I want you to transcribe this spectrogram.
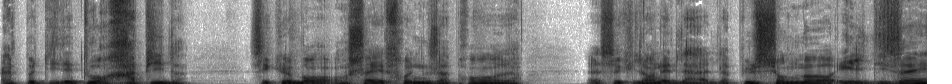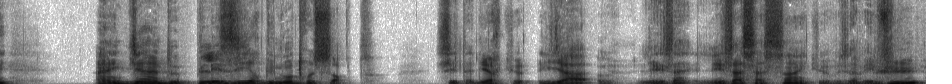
un petit détour rapide. C'est que, bon, on sait, Freud nous apprend euh, ce qu'il en est de la, de la pulsion de mort, et il disait un gain de plaisir d'une autre sorte. C'est-à-dire qu'il y a euh, les, les assassins que vous avez vus,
